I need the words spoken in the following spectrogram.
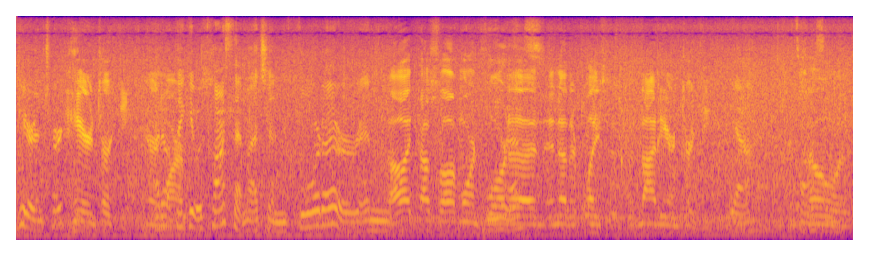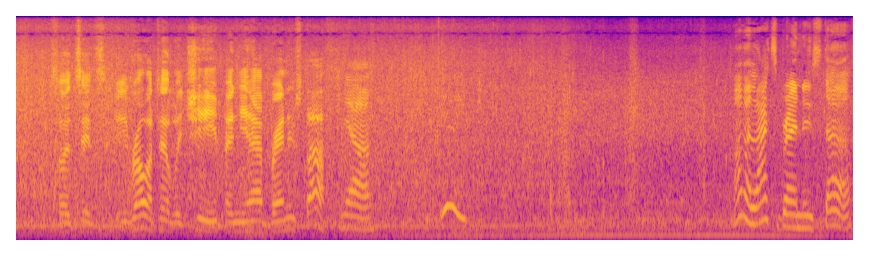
here in Turkey. Here in Turkey. Here I in don't think it would cost that much in Florida or in. Oh, it costs a lot more in Florida and, and other places, but not here in Turkey. Yeah. So, awesome. uh, so it's it's relatively cheap, and you have brand new stuff. Yeah. Yay. Mama likes brand new stuff.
